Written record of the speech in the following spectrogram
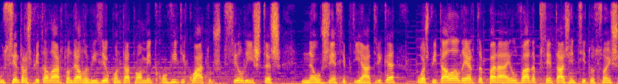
O Centro Hospitalar Tondela Viseu conta atualmente com 24 especialistas na urgência pediátrica. O hospital alerta para a elevada percentagem de situações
